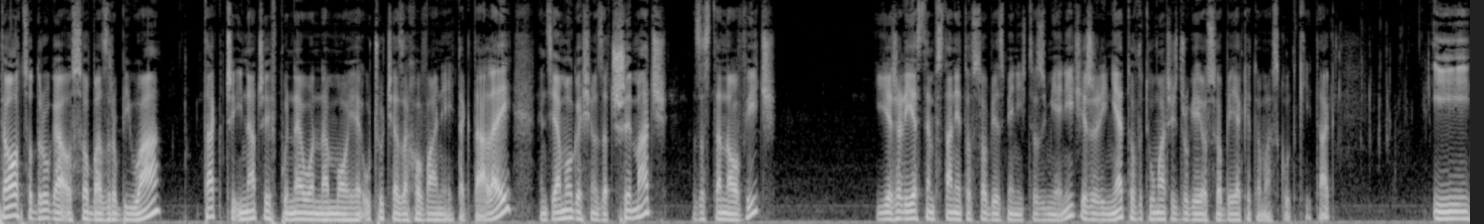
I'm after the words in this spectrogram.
to, co druga osoba zrobiła, tak czy inaczej wpłynęło na moje uczucia, zachowanie i tak dalej, więc ja mogę się zatrzymać, zastanowić, jeżeli jestem w stanie to w sobie zmienić, to zmienić. Jeżeli nie, to wytłumaczyć drugiej osobie, jakie to ma skutki, tak? I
